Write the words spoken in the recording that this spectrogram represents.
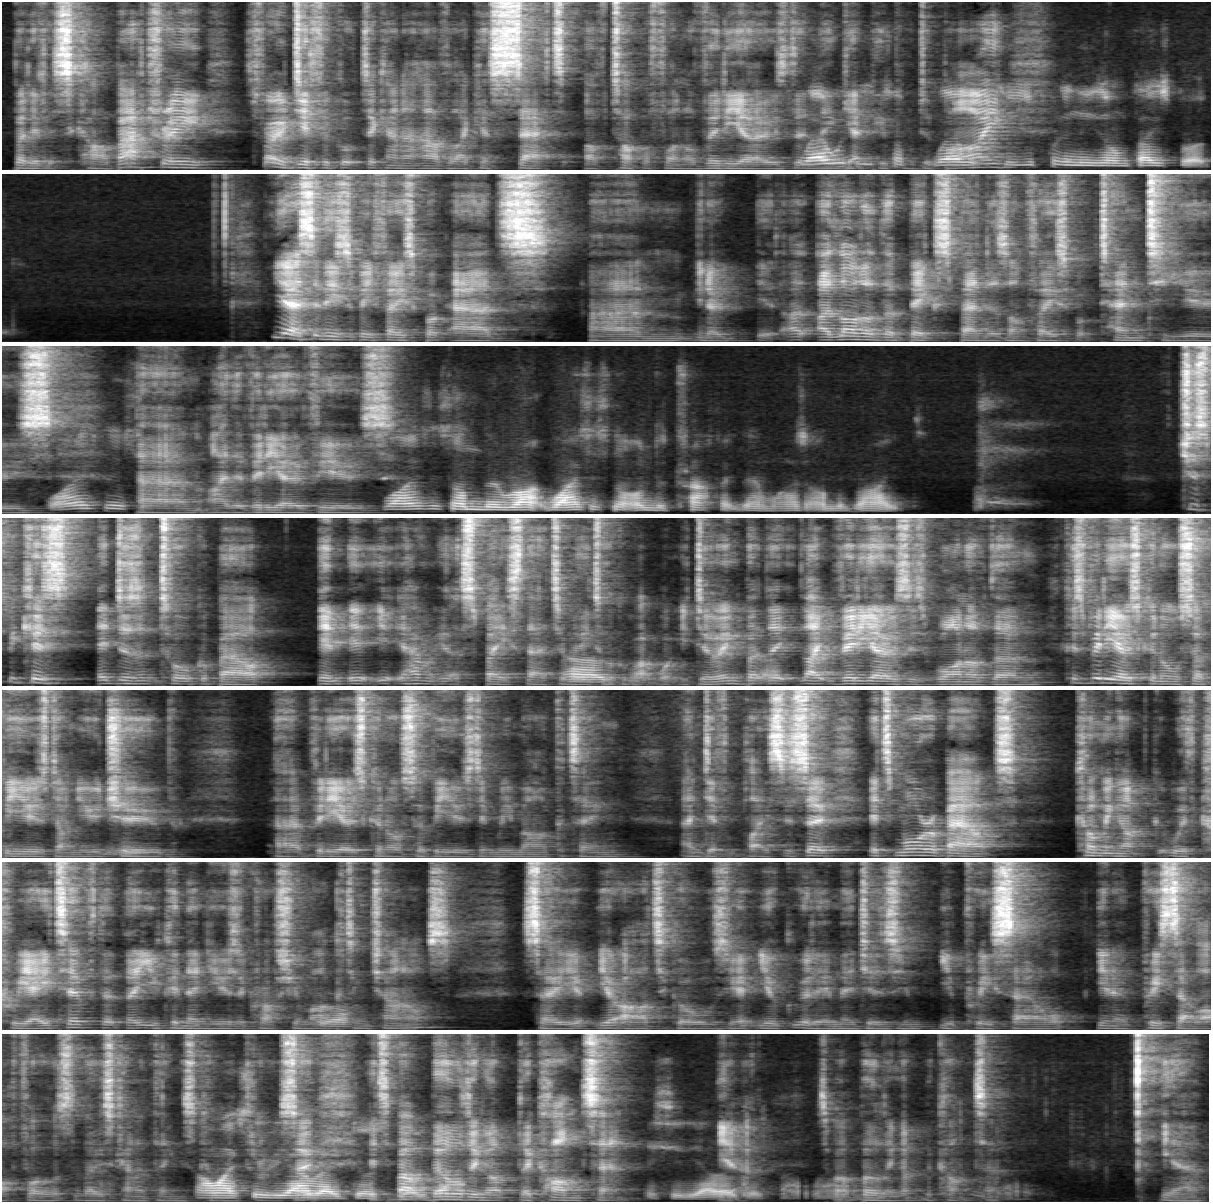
But if it's car battery, it's very difficult to kind of have like a set of top of funnel videos that Where then get people to where, buy. So you're putting these on Facebook. Yeah, so these would be Facebook ads. Um, you know, a, a lot of the big spenders on Facebook tend to use Why is this? um, either video views. Why is this on the right? Why is this not under traffic then? Why is it on the right? just because it doesn't talk about it, it, you haven't got space there to really Oh, talk about what you're doing but they, like videos is one of them because videos can also be used on youtube uh, videos can also be used in remarketing and different places so it's more about coming up with creative that, that you can then use across your marketing channels so your, your articles your, your good images your, your pre-sale you know pre-sale offers those kind of things Oh, I see through. the so does it's about building up the content You see the arrow Yeah, back. it's about building up the content. Yeah.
